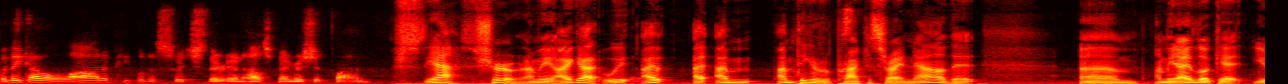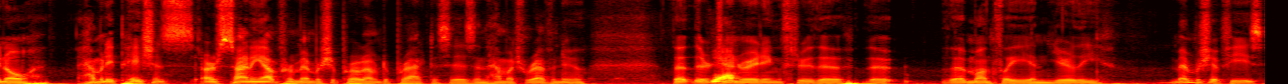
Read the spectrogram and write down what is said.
but they got a lot of people to switch their in-house membership plan. Yeah, sure. I mean, I got we I, I I'm I'm thinking of a practice right now that um I mean, I look at, you know, how many patients are signing up for a membership program to practices and how much revenue that they're yeah. generating through the, the the monthly and yearly membership fees.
